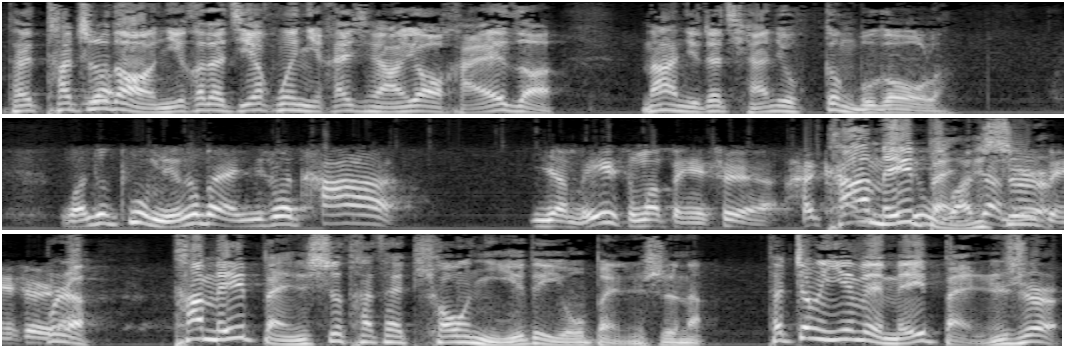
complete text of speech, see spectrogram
他他知道你和他结婚，你还想要孩子，那你这钱就更不够了。我就不明白，你说他也没什么本事，还看他没本事，本事不是他没本事，他才挑你得有本事呢。他正因为没本事，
